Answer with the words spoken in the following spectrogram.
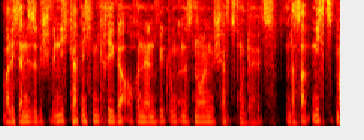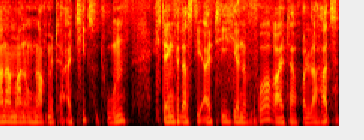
weil ich dann diese Geschwindigkeit nicht hinkriege, auch in der Entwicklung eines neuen Geschäftsmodells. Und das hat nichts meiner Meinung nach mit der IT zu tun. Ich denke, dass die IT hier eine Vorreiterrolle hat,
